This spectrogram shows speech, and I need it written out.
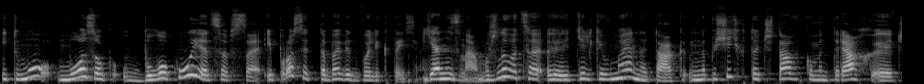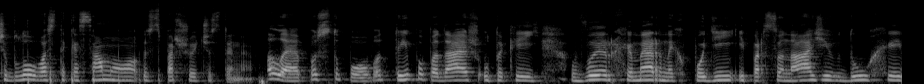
І тому мозок блокує це все і просить тебе відволіктися. Я не знаю, можливо, це е, тільки в мене так. Напишіть, хто читав в коментарях, чи було у вас таке само з першою частиною. Але поступово ти попадаєш у такий вир химерних подій і персонажів, духи,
